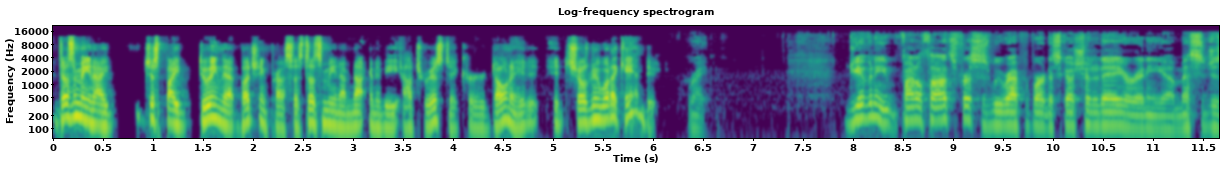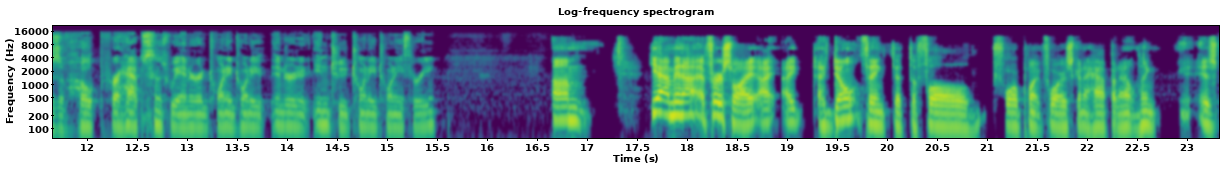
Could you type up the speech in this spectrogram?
It doesn't mean I just by doing that budgeting process doesn't mean I'm not going to be altruistic or donate. It, it shows me what I can do. Right. Do you have any final thoughts for us as we wrap up our discussion today, or any uh, messages of hope, perhaps, since we enter in 2020, enter into 2023? Um, yeah, I mean, I, first of all, I, I, I don't think that the full 4.4 is going to happen. I don't think as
